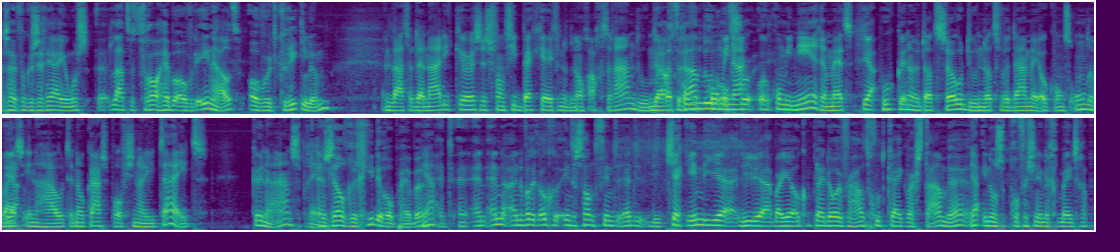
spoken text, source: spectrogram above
Zou je van kunnen zeggen, ja jongens, eh, laten we het vooral hebben over de inhoud, over het curriculum. En laten we daarna die cursus van feedbackgeven er nog achteraan doen. Maar dat Daarachteraan com- doen of combineren met Ja. hoe kunnen we dat zo doen dat we daarmee ook ons onderwijsinhoud en elkaars professionaliteit kunnen aanspreken. En zelf regie erop hebben. Ja. En, en, en, en wat ik ook interessant vind, hè, die check-in die, die, waar je ook een pleidooi voor houdt. Goed kijken, waar staan we hè, Ja. in onze professionele gemeenschap.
